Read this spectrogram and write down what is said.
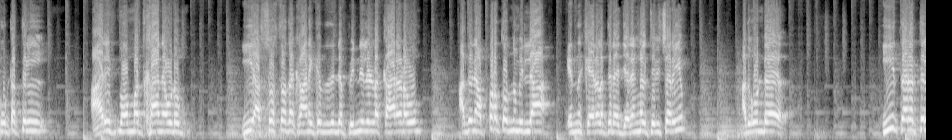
കൂട്ടത്തിൽ ആരിഫ് മുഹമ്മദ് ഖാനോടും ഈ അസ്വസ്ഥത കാണിക്കുന്നതിന്റെ പിന്നിലുള്ള കാരണവും അതിനപ്പുറത്തൊന്നുമില്ല എന്ന് കേരളത്തിലെ ജനങ്ങൾ തിരിച്ചറിയും. അതുകൊണ്ട് ഈ തരത്തിൽ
